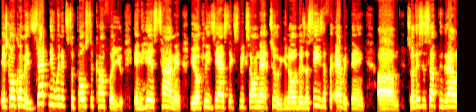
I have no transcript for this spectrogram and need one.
It's going to come exactly when it's supposed to come for you in His timing. You know, Ecclesiastic speaks on that too. You know, there's a season for everything. Um, so this is something that I,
